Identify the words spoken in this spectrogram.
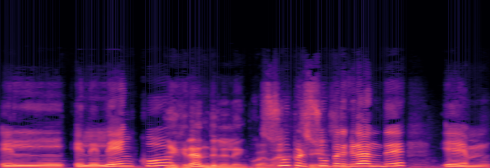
el, elenco. Y es grande el elenco, además. Súper, súper grande. Eh,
